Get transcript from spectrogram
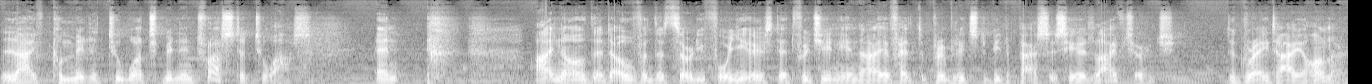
life committed to what's been entrusted to us. And I know that over the 34 years that Virginia and I have had the privilege to be the pastors here at Life Church, the great high honor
